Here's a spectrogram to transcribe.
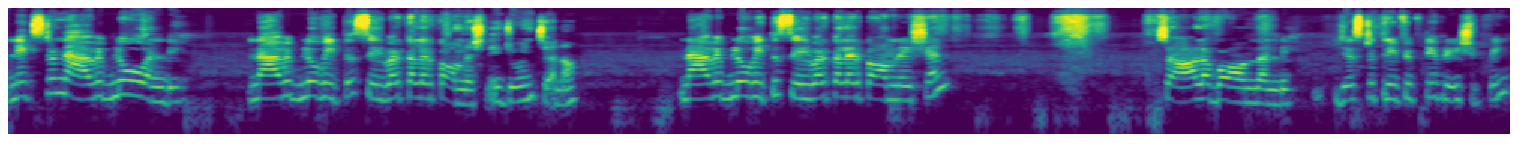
నెక్స్ట్ నావీ బ్లూ అండి. Navy blue with silver colour combination ఇది చూపించానా? Navy blue with silver colour combination చాలా బాగుందండి. Just three fifty free shipping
